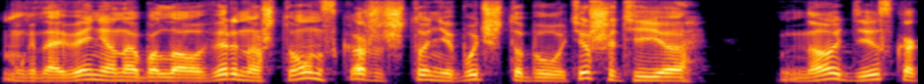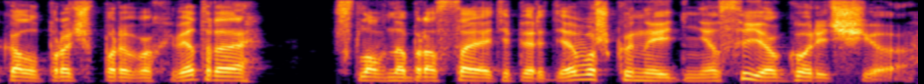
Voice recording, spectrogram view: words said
Мгновение она была уверена, что он скажет что-нибудь, чтобы утешить её, но Ди скакал прочь в порывах ветра, словно бросая теперь девушку наедине с её горечью.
